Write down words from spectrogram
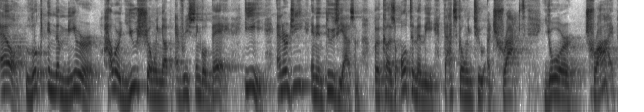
L, look in the mirror. How are you showing up every single day? E, energy and enthusiasm, because ultimately that's going to attract your tribe.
